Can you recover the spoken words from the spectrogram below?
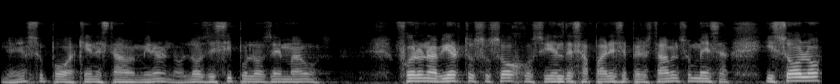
Y ella supo a quién estaba mirando, los discípulos de Maús. Fueron abiertos sus ojos y él desaparece, pero estaba en su mesa. Y solo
